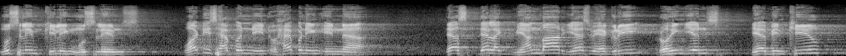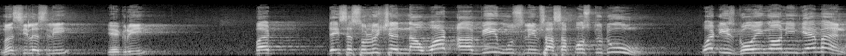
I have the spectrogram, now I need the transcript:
Muslim killing Muslims, what is happening, happening in, uh, there's, they're like Myanmar, yes, we agree, Rohingyans, they have been killed mercilessly, we agree. But there is a solution now. What are we Muslims are supposed to do? What is going on in Yemen?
